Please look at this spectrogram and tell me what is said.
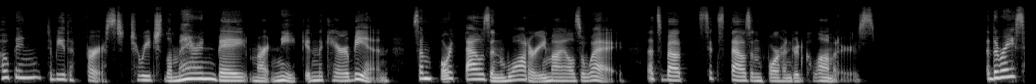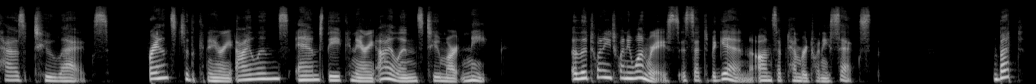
hoping to be the first to reach Le Marin Bay, Martinique in the Caribbean, some 4,000 watery miles away. That's about 6,400 kilometers. The race has two legs France to the Canary Islands and the Canary Islands to Martinique. The 2021 race is set to begin on September 26th. But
